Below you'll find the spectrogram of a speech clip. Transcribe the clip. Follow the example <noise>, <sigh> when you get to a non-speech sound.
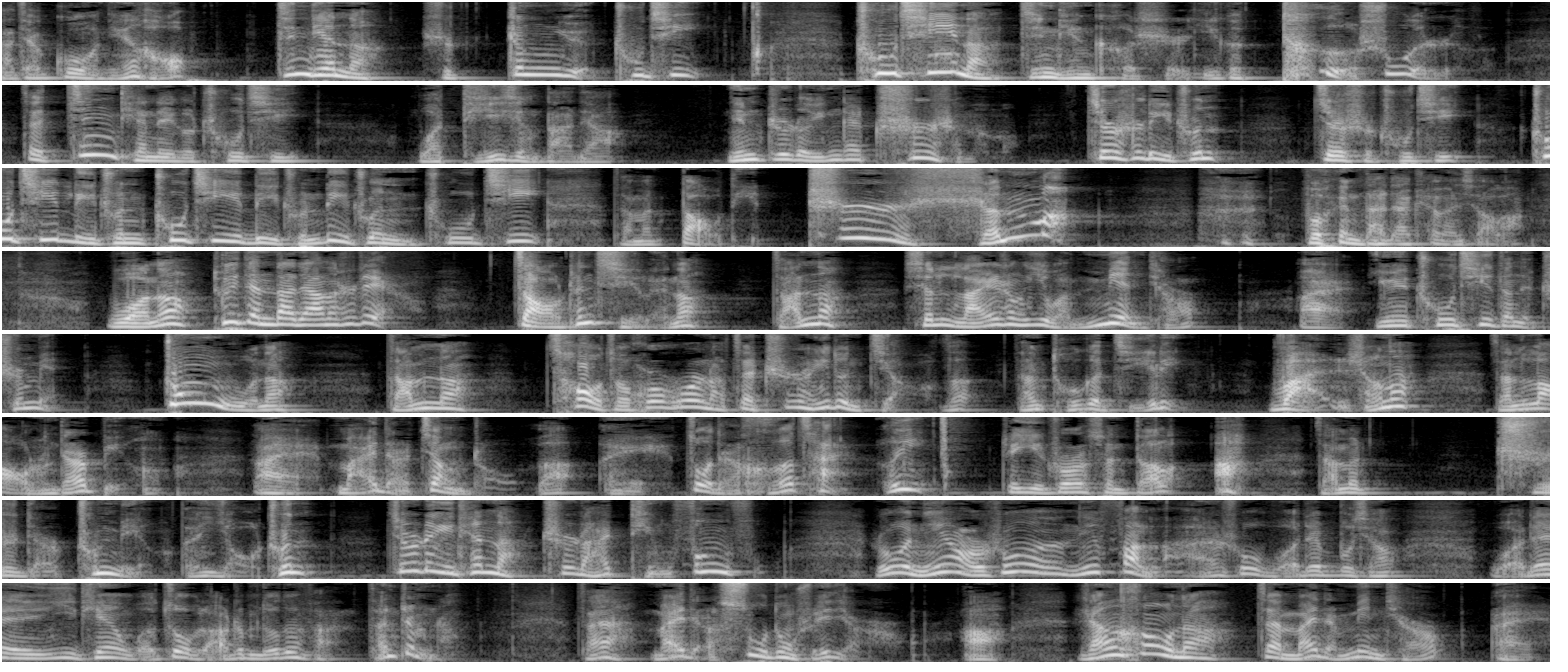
大家过年好！今天呢是正月初七，初七呢，今天可是一个特殊的日子。在今天这个初七，我提醒大家，您知道应该吃什么吗？今儿是立春，今儿是初七，初七立春，初七立春，立春初七，咱们到底吃什么？<laughs> 不跟大家开玩笑了，我呢推荐大家呢是这样：早晨起来呢，咱呢先来上一碗面条。哎，因为初七咱得吃面，中午呢，咱们呢凑凑合合呢再吃上一顿饺子，咱图个吉利。晚上呢，咱烙上点饼，哎，买点酱肘子，哎，做点合菜，哎，这一桌算得了啊。咱们吃点春饼，咱咬春。今儿这一天呢，吃的还挺丰富。如果您要是说您犯懒，说我这不行，我这一天我做不了这么多顿饭，咱这么着，咱呀买点速冻水饺。啊，然后呢，再买点面条，哎，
